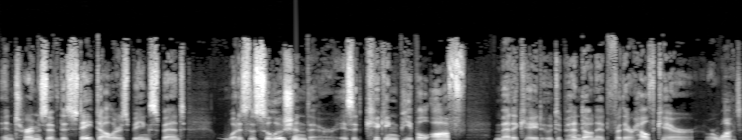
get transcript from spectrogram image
In terms of the state dollars being spent, what is the solution there? Is it kicking people off Medicaid who depend on it for their health care, or what?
